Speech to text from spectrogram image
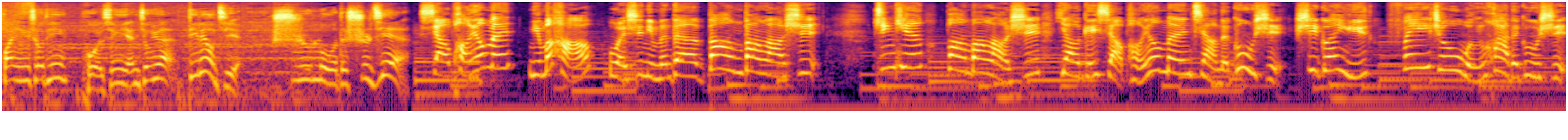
欢迎收听《火星研究院》第六季《失落的世界》。小朋友们，你们好，我是你们的棒棒老师。今天棒棒老师要给小朋友们讲的故事是关于非洲文化的故事。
